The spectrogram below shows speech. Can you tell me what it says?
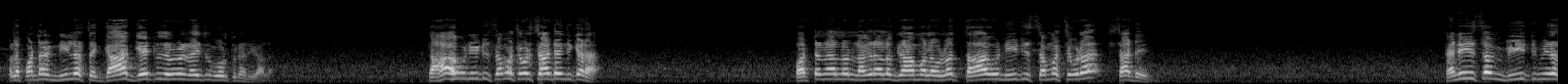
వాళ్ళ పంటలకు నీళ్ళు వస్తాయి గా గేట్లు తెరవని రైతులు కోరుతున్నారు ఇవాళ. తాగునీటి సమస్య కూడా స్టార్ట్ అయింది ఇక్కడ. పట్టణాల్లో నగరాల్లో గ్రామాలలో తాగునీటి సమస్య కూడా స్టార్ట్ అయింది. కనీసం వీటి మీద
